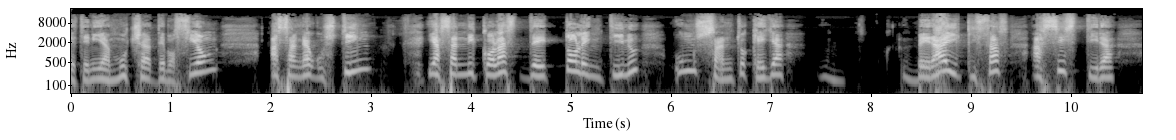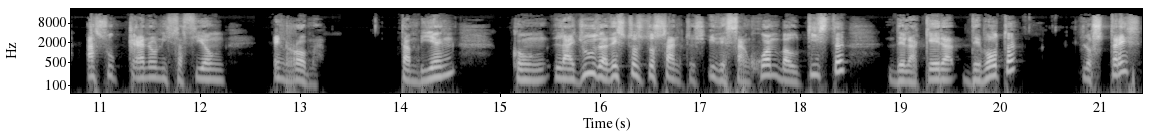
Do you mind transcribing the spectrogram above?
Le tenía mucha devoción a San Agustín y a San Nicolás de Tolentino, un santo que ella verá y quizás asistirá a su canonización en Roma. También con la ayuda de estos dos santos y de San Juan Bautista, de la que era devota, los tres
